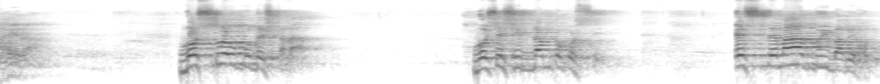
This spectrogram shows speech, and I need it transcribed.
ভাইরা বসল উপদেষ্টারা। বসে সিদ্ধান্ত করছে ইস্তেমা দুই ভাবে হবে,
